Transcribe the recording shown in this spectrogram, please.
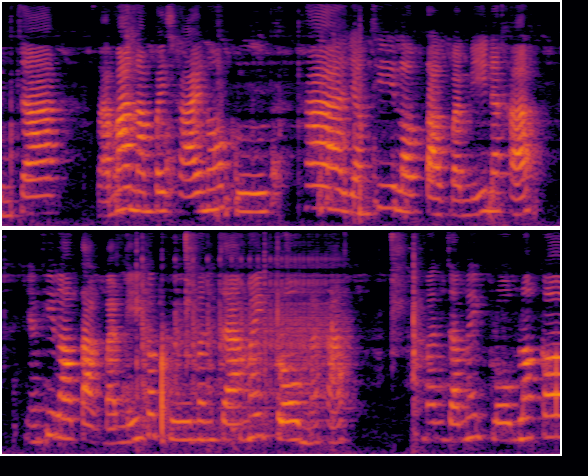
ถึงจะสามารถนำไปใช้เนาะคือถ้าอย่างที่เราตักแบบนี้นะคะ อย่างที่เราตักแบบนี้ก็คือมันจะไม่กลมนะคะ จะไม่กลมแล้วก็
